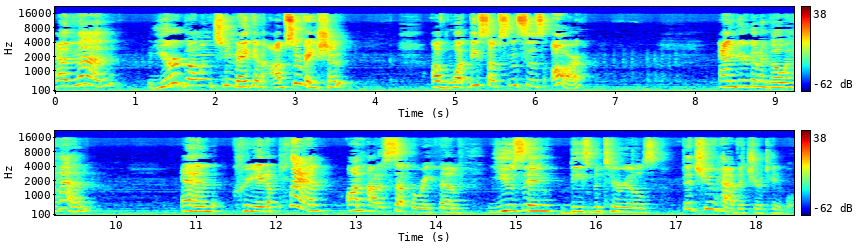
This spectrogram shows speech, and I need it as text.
And then you're going to make an observation of what these substances are, and you're gonna go ahead and create a plan on how to separate them using these materials that you have at your table.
